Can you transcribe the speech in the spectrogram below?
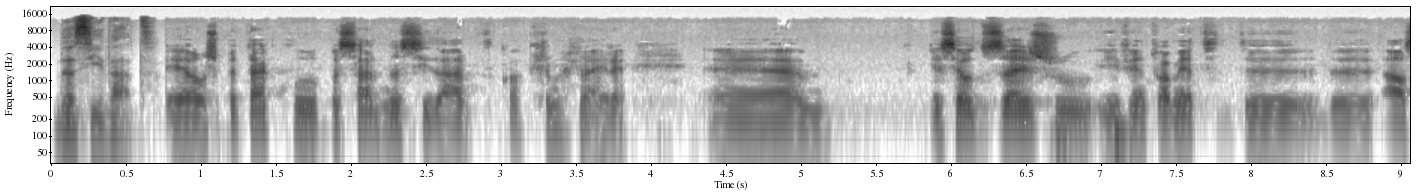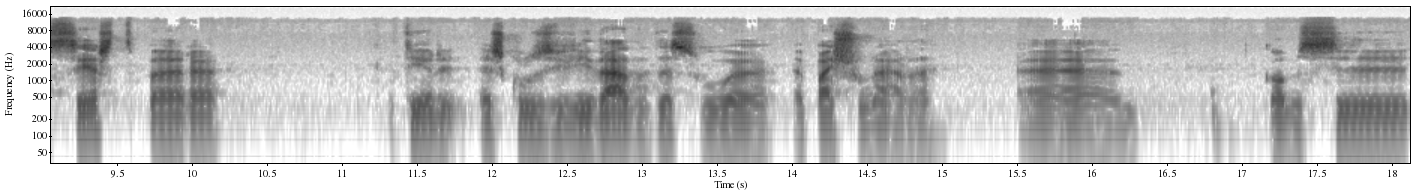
da cidade. É um espetáculo passado na cidade, de qualquer maneira. Esse é o desejo, eventualmente, de, de Alceste para ter a exclusividade da sua apaixonada. Como se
